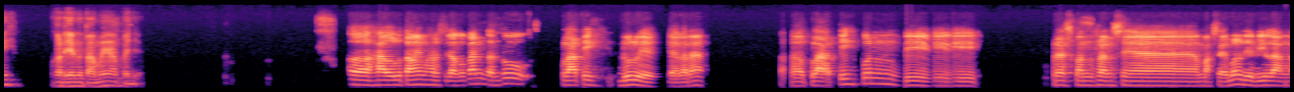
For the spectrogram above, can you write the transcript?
nih, pekerjaan utamanya apa aja? Eh, hal utama yang harus dilakukan tentu pelatih dulu ya, ya karena eh, pelatih pun di press conference-nya Max Ebel dia bilang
